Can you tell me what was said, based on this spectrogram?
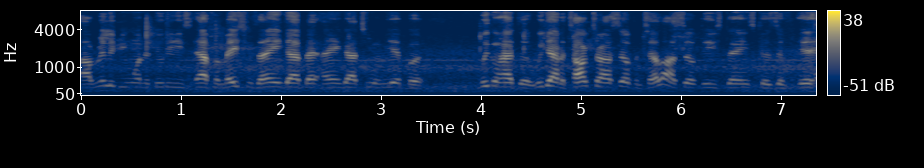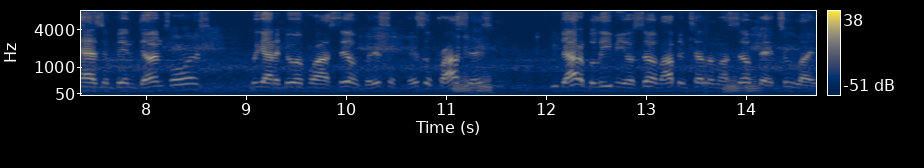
I really be wanting to do these affirmations. I ain't got back, I ain't got to them yet, but we're gonna have to we gotta talk to ourselves and tell ourselves these things because if it hasn't been done for us, we gotta do it for ourselves. But it's a it's a process. Mm-hmm. You gotta believe in yourself. I've been telling myself mm-hmm. that too. Like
